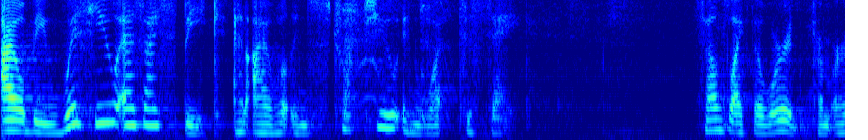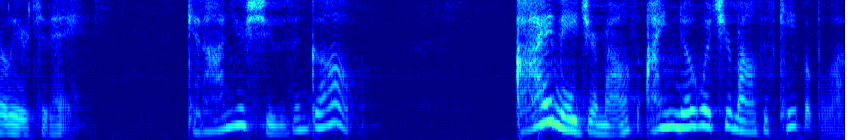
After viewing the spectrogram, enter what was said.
I will be with you as I speak, and I will instruct you in what to say. Sounds like the word from earlier today. Get on your shoes and go. I made your mouth. I know what your mouth is capable of.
